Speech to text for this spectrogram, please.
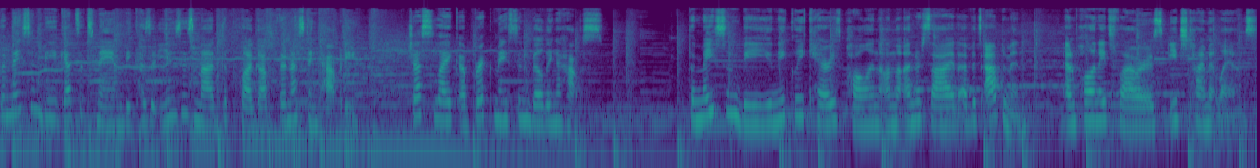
The mason bee gets its name because it uses mud to plug up their nesting cavity, just like a brick mason building a house. The mason bee uniquely carries pollen on the underside of its abdomen and pollinates flowers each time it lands.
